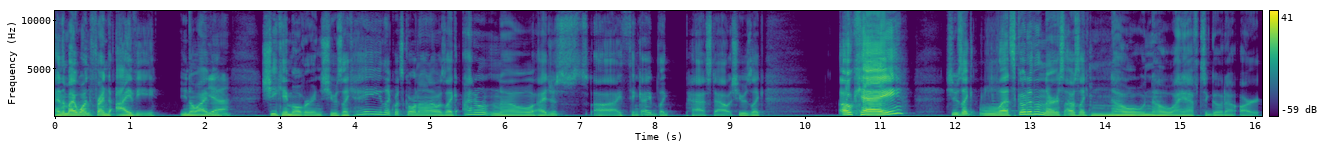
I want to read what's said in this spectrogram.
And then my one friend Ivy, you know Ivy? Yeah. She came over and she was like, "Hey, like what's going on?" I was like, "I don't know. I just uh, I think I like passed out." She was like, "Okay." She was like, "Let's go to the nurse." I was like, "No, no, I have to go to art."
